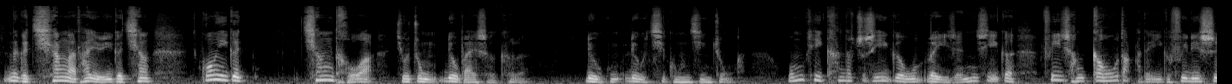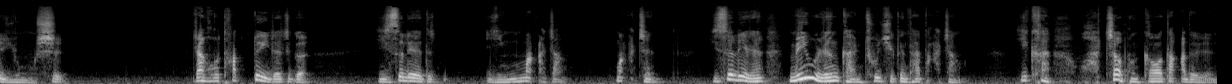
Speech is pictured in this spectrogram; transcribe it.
那个枪啊，他有一个枪，光一个枪头啊就重六百舍克勒，六公六七公斤重啊！我们可以看到，这是一个伟人，是一个非常高大的一个菲利士勇士。然后他对着这个以色列的营骂仗、骂阵，以色列人没有人敢出去跟他打仗。一看，哇，这么高大的人，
